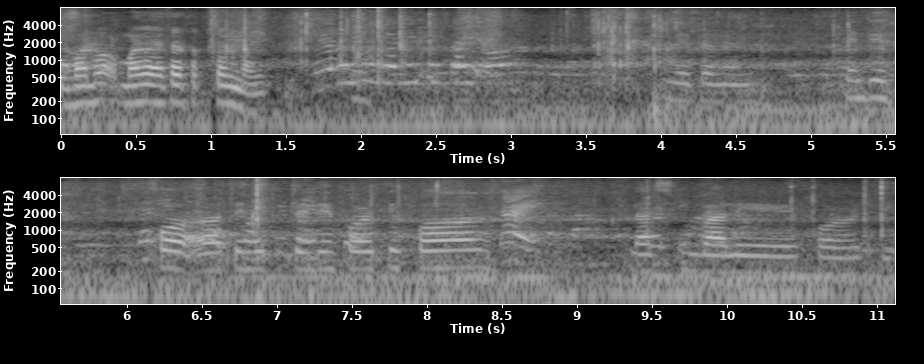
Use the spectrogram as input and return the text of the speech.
O mano, mano ito tatson na eh. Meron po ganito tayo. Ito na. 20, for, uh, 20, 20, 44 Tay. plus bali 40.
